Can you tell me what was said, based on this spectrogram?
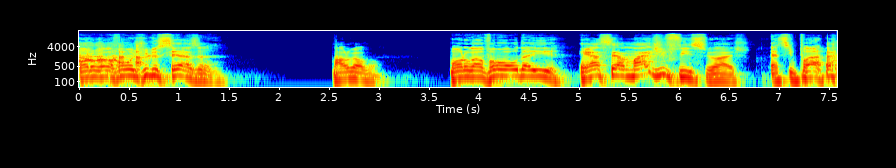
Mauro Galvão ou Júlio César? Mauro Galvão. Mauro Galvão ou Aldair? Essa é a mais difícil, eu acho. É simpático?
